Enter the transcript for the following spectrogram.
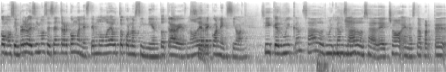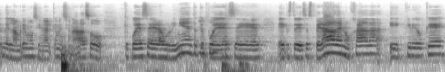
como siempre lo decimos, es entrar como en este modo de autoconocimiento otra vez, ¿no? De reconexión. Sí, que es muy cansado, es muy cansado. O sea, de hecho, en esta parte del hambre emocional que mencionabas, o que puede ser aburrimiento, que puede ser eh, que estoy desesperada, enojada, y creo que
